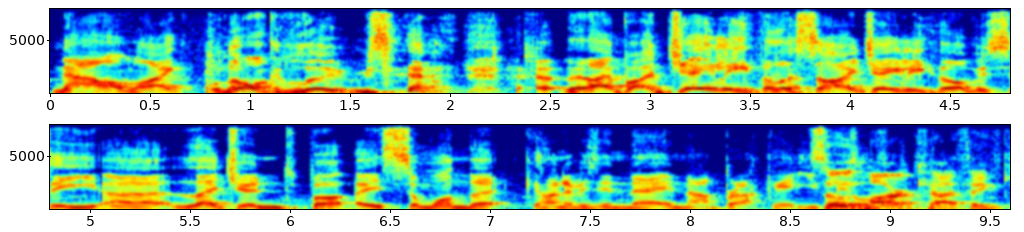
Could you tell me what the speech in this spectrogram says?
Now I'm like, well, no one can lose. They're like, but Jay Lethal aside, Jay Lethal obviously uh, legend, but is someone that kind of is in there in that bracket. You So is Mark, I think.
